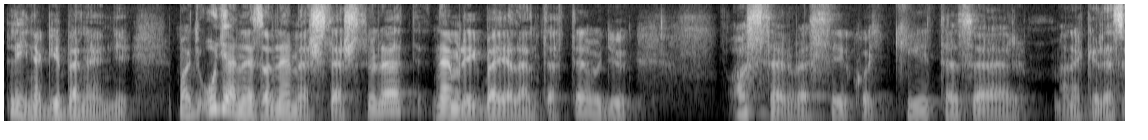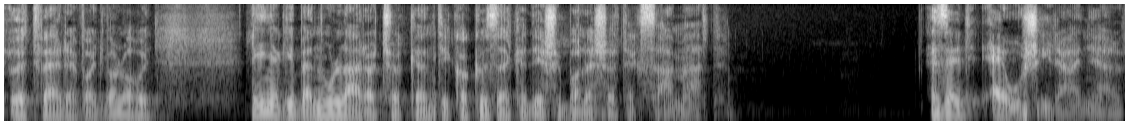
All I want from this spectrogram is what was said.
Lényegében ennyi. Majd ugyanez a nemes testület nemrég bejelentette, hogy ők azt tervezték, hogy 2000, már neki lesz 50-re vagy valahogy, lényegében nullára csökkentik a közlekedési balesetek számát. Ez egy EU-s irányelv.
